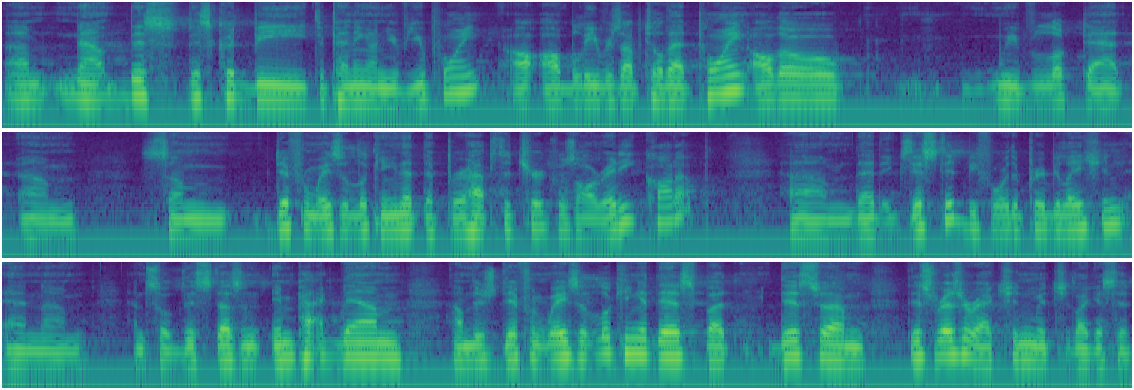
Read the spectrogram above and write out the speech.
Um, now, this, this could be, depending on your viewpoint, all, all, believers up till that point, although we've looked at um, some different ways of looking at it, that perhaps the church was already caught up um, that existed before the tribulation, and um, and so this doesn't impact them. Um, there's different ways of looking at this, but this um, this resurrection, which, like I said,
